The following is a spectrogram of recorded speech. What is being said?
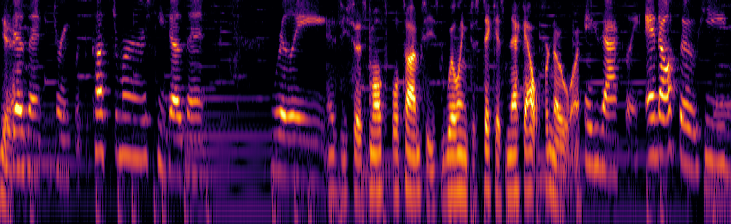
He doesn't drink with the customers. He doesn't really. As he says multiple times, he's willing to stick his neck out for no one. Exactly. And also, he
